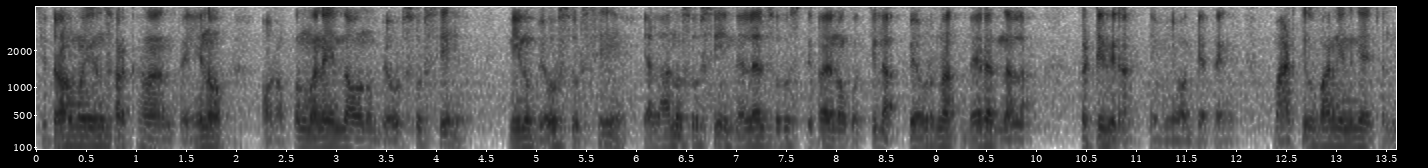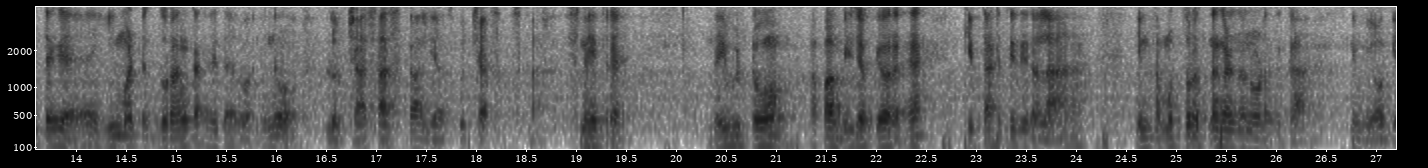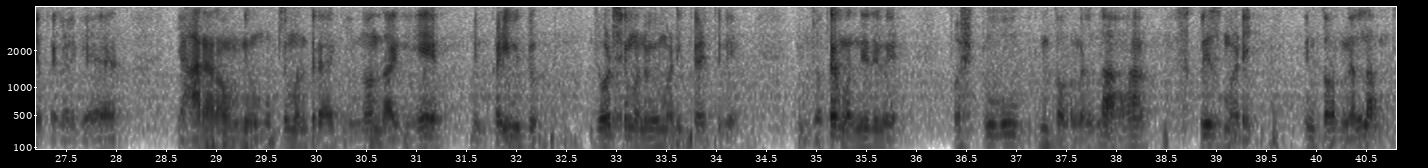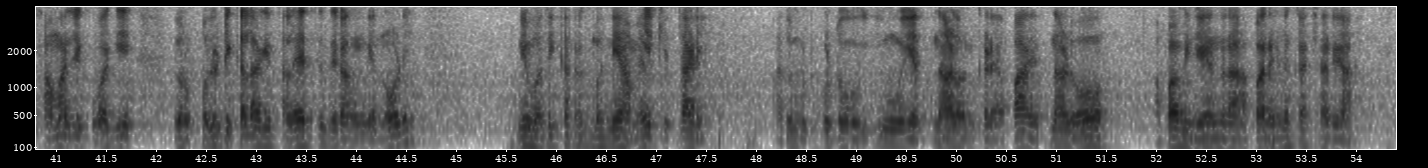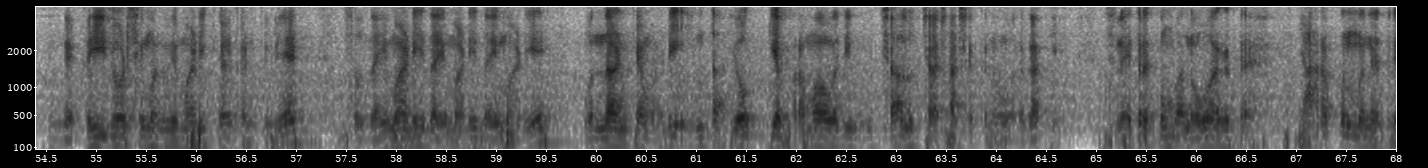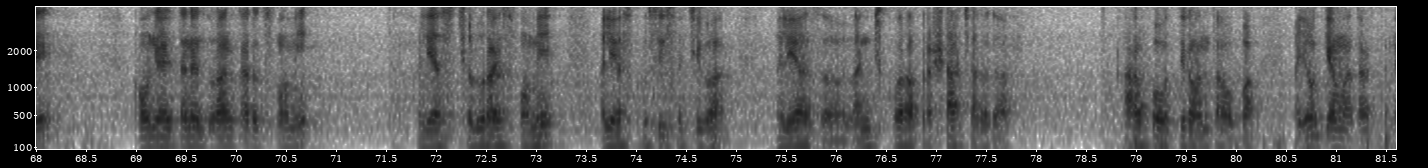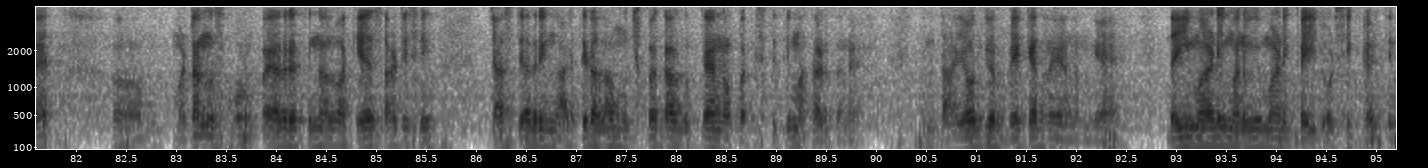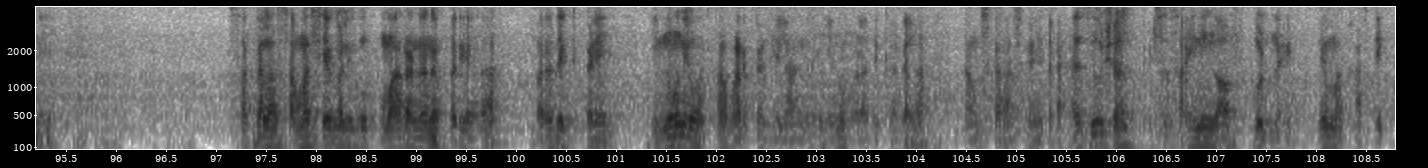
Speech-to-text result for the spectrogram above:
ಸಿದ್ದರಾಮಯ್ಯನ ಸರ್ಕಾರ ಅಂತ ಏನೋ, ಅವ್ರ ಅಪ್ಪನ ಮನೆಯಿಂದ ಅವನು ಬೆವ್ರು ಸುರಿಸಿ, ನೀನು ಬೆವ್ರು ಸುರಿಸಿ, ಎಲ್ಲನೂ ಸುರಿಸಿ ಇನ್ನೆಲ್ಲೆಲ್ಲಿ ಸುರಿಸ್ತೀರೋ ಏನೋ ಗೊತ್ತಿಲ್ಲ ಬೆವ್ರನ್ನ ಬೇರೆದನ್ನೆಲ್ಲ ಕಟ್ಟಿದ್ದೀರ? ನಿಮ್ಮ ಯೋಗ್ಯತೆಗೆ ಮಾಡ್ತೀವಪ್ಪ ನಿನಗೆ. ಜನತೆಗೆ ಈ ಮಟ್ಟಕ್ಕೆ ದುರಾಂಕಾರ ಇದೆ ಅಲ್ವಾ? ನೀನು ಲುಚ್ಚ ಶಾಸಕ ಅಲಿಯಾಸ್ ಗುಚ್ಚ ಶಾಸಕ ಸ್ನೇಹಿತರೆ, ದಯವಿಟ್ಟು ಅಪ್ಪ ಬಿ ಜೆ ಪಿಯವರೇ, ಕಿತ್ತಾಡ್ತಿದ್ದೀರಲ್ಲ? ಇಂಥ ಮುತ್ತು ರತ್ನಗಳನ್ನ ನೋಡೋದಕ್ಕೆ ನಿಮ್ಮ ಯೋಗ್ಯತೆಗಳಿಗೆ ಯಾರ್ಯಾರು ನೀವು ಮುಖ್ಯಮಂತ್ರಿಯಾಗಿ ಇನ್ನೊಂದಾಗಿ ನಿಮ್ಮ ಕೈ ಜೋಡಿಸಿ ಮನವಿ ಮಾಡಿ ಕೇಳ್ತೀವಿ. ನಿಮ್ಮ ಜೊತೆ ಬಂದಿದ್ದೀವಿ. ಫಸ್ಟು ಇಂಥವ್ರನ್ನೆಲ್ಲ ಸ್ಕ್ವೀಸ್ ಮಾಡಿ. ಇಂಥವ್ರನ್ನೆಲ್ಲ ಸಾಮಾಜಿಕವಾಗಿ ಇವರು ಪೊಲಿಟಿಕಲ್ ಆಗಿ ತಲೆ ಎತ್ತಿದಿರೋ ಹಂಗೆ ನೋಡಿ ನೀವು ಅಧಿಕಾರಕ್ಕೆ ಬನ್ನಿ, ಆಮೇಲೆ ಕಿತ್ತಾಡಿ. ಅದು ಬಿಟ್ಬಿಟ್ಟು ಇವು ಎತ್ನಾಳು ಒಂದು ಕಡೆ ಅಪ್ಪ ಎತ್ನಾಳು ಅಪ್ಪ ವಿಜಯೇಂದ್ರ ಅಪ್ಪ ರೇಣುಕಾಚಾರ್ಯ ನಿಮಗೆ ಕೈ ಜೋಡಿಸಿ ಮನವಿ ಮಾಡಿ ಕೇಳ್ಕೊಳ್ತೀವಿ ಸೊ ದಯಮಾಡಿ ದಯಮಾಡಿ ದಯಮಾಡಿ ಹೊಂದಾಣಿಕೆ ಮಾಡಿ ಇಂಥ ಯೋಗ್ಯ ಪರಮಾವಧಿ ಉಚ್ಚಾಲುಚ್ಚ ಲುಚ್ಚ ಶಾಸಕನ ಹೊರಗಾಕಿ. ಸ್ನೇಹಿತರೆ, ತುಂಬ ನೋವಾಗುತ್ತೆ. ಯಾರಪ್ಪನ ಮನೆದ್ರಿ ಅವನು ಹೇಳ್ತಾನೆ, ದುರಾಂಕಾರದ ಸ್ವಾಮಿ, ಅಲಿಯಾಸ್ ಚಲುರಾಯ್ ಸ್ವಾಮಿ, ಅಲಿಯಾಸ್ ಕೃಷಿ ಸಚಿವ, ಅಲಿಯಾಸ್ ಲಂಚ್ಕೋರ ಭ್ರಷ್ಟಾಚಾರದ ಆರೋಪ ಹೊತ್ತಿರೋವಂಥ ಒಬ್ಬ ಅಯೋಗ್ಯ ಮಾತಾಡ್ತಾನೆ. ಮಟನ್ನು ಸಾವಿರ ರೂಪಾಯಿ ಆದರೆ ತಿನ್ನಲ್ವಾ? K S R T C ಜಾಸ್ತಿ ಆದರೆ ಹಿಂಗೆ ಆಡ್ತಿರಲ್ಲ ಮುಚ್ಚಬೇಕಾಗುತ್ತೆ ಅನ್ನೋ ಪರಿಸ್ಥಿತಿ ಮಾತಾಡ್ತಾನೆ. ಇಂಥ ಅಯೋಗ್ಯರು ಬೇಕೇನ್ರಯ್ಯ ನಮಗೆ? ದಯಮಾಡಿ ಮನವಿ ಮಾಡಿ ಕೈ ಜೋಡಿಸಿ ಕೇಳ್ತೀನಿ. ಸಕಲ ಸಮಸ್ಯೆಗಳಿಗೂ ಕುಮಾರಣ್ಣನ ಪರಿಹಾರ ಬರೆದಿಟ್ಕೊಳ್ಳಿ ಇನ್ನೂ ನೀವು ಅರ್ಥ ಮಾಡ್ಕೊಳ್ಳಿಲ್ಲ ಅಂದರೆ ಏನೂ ಮಾಡೋದಕ್ಕಾಗಲ್ಲ. ನಮಸ್ಕಾರ ಸ್ನೇಹಿತರೆ. As usual it's a signing off good night ನಿಮ್ಮ ಕಾರ್ತಿಕ್.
